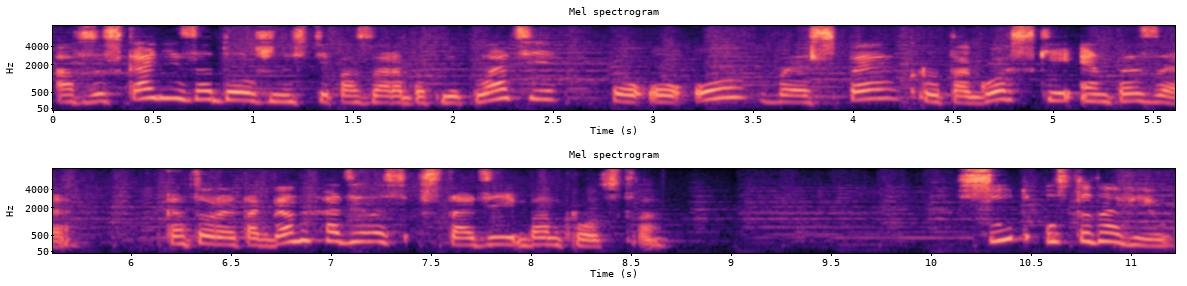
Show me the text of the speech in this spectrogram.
о взыскании задолженности по заработной плате ООО ВСП «Крутогорский НПЗ», которая тогда находилась в стадии банкротства. Суд установил,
